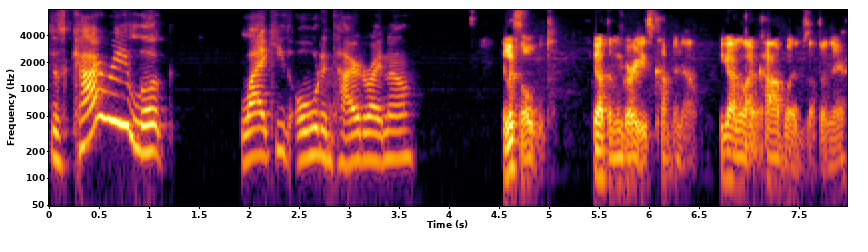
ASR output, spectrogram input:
Does Kyrie look like he's old and tired right now? He looks old. He got them grays coming out. He got like cobwebs up in there.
